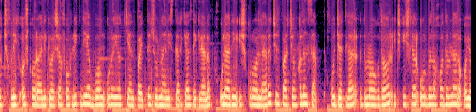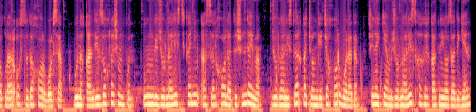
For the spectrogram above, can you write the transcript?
ochiqlik oshkoralik va shaffoflik deya bong urayotgan paytda jurnalistlar kaltaklanib ularning ish qurollari chilparchin qilinsa hujjatlar dimog'dor ichki ishlar organi xodimlari oyoqlari ostida xor bo'lsa buni qanday izohlash mumkin? Bugungi jurnalistikaning asl holati shundaymi? Jurnalistlar qachongacha xor bo'ladi? Chinakam jurnalist haqiqatni yozadigan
